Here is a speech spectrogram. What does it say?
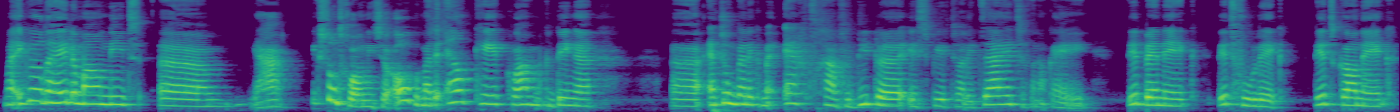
maar ik wilde helemaal niet. Ehm, ja, ik stond gewoon niet zo open. Maar elke keer kwamen dingen. Uh, en toen ben ik me echt gaan verdiepen in spiritualiteit. Van oké, dit ben ik, dit voel ik, dit kan ik.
